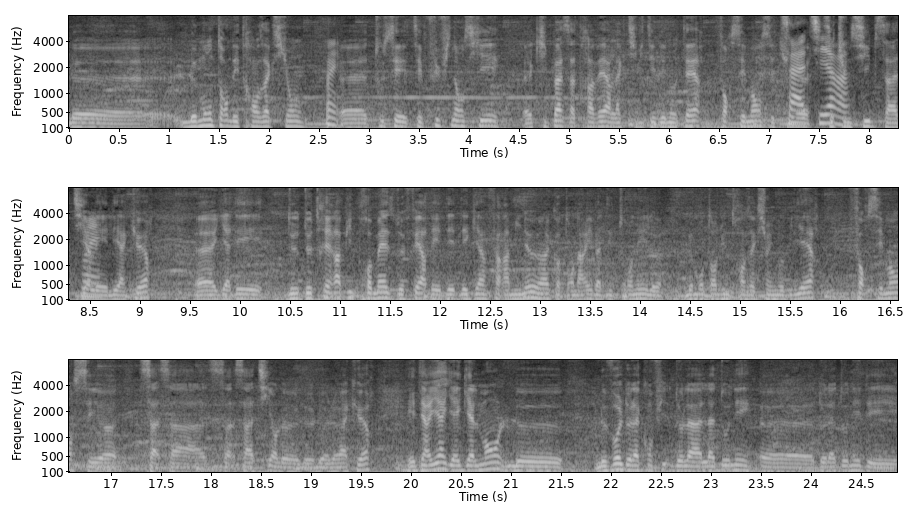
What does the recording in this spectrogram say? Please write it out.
le, montant des transactions, tous ces, flux financiers qui passent à travers l'activité des notaires, forcément, c'est une, une, cible, ça attire les, hackers. Il y a des, de, très rapides promesses de faire des, gains faramineux hein, quand on arrive à détourner le, montant d'une transaction immobilière. Forcément, c'est, euh, ça, ça, attire le, hacker. Et derrière, il y a également le, vol de la, de la, donnée, euh, de la donnée des,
